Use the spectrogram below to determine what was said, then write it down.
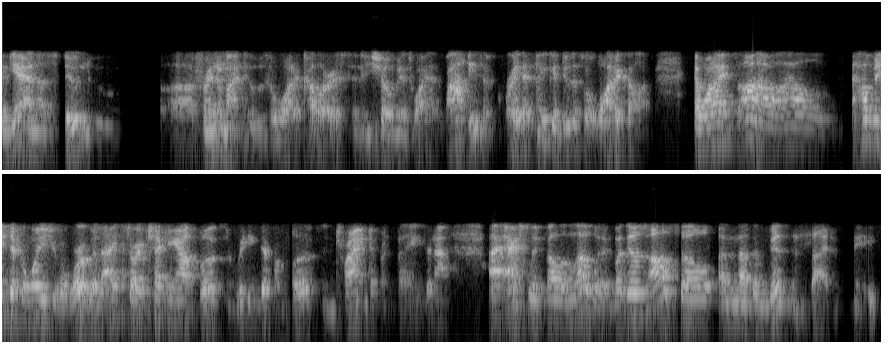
again a student who a friend of mine who was a watercolorist, and he showed me his wife. Wow, these are great! I know you could do this with watercolor. And when I saw how, how how many different ways you could work with it, I started checking out books and reading different books and trying different things, and I I actually fell in love with it. But there was also another business side of me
